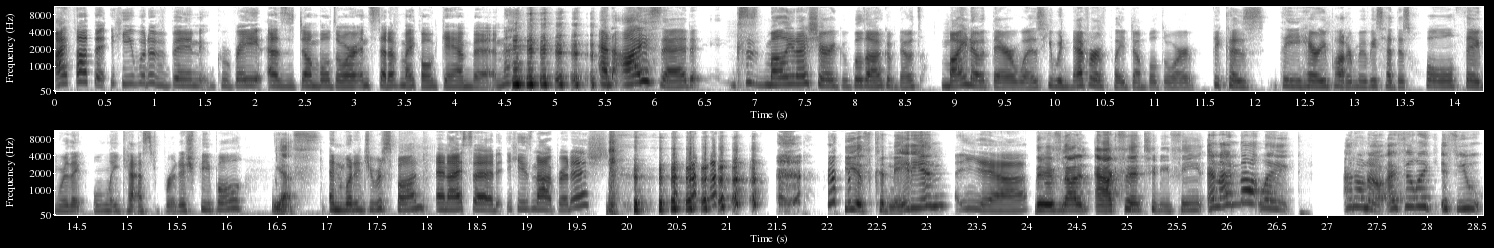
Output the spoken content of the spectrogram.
I thought that he would have been great as Dumbledore instead of Michael Gambon. And I said, because Molly and I share a Google Doc of notes, my note there was he would never have played Dumbledore because the Harry Potter movies had this whole thing where they only cast British people. yes. And what did you respond? and I said, he's not British? he is Canadian. yeah. There's not an accent to be seen. And I'm not like, I don't know. I feel like if you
